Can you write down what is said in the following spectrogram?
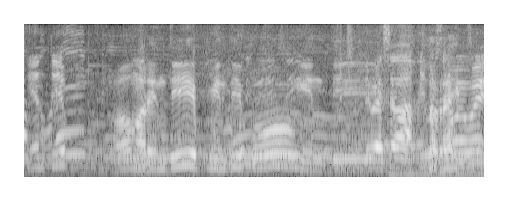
Ngintip Oh ngarintip, ngintip, oh di ngintip. WC laki Correct. wewe.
